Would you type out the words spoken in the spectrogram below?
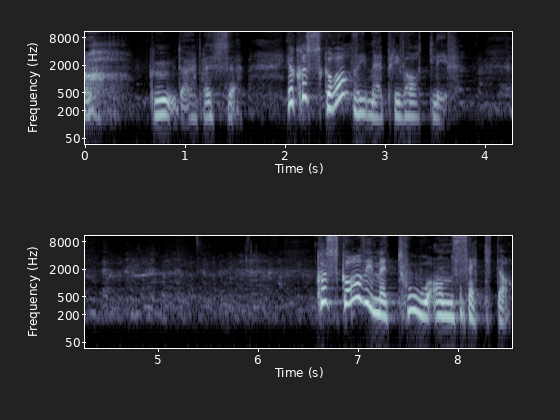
Åh, Gud, jeg pisser. Ja, hva skal vi med privatliv? Hva skal vi med to ansikter?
